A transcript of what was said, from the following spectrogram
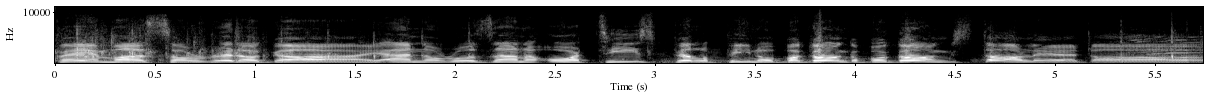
Famous riddle guy and Rosanna Ortiz, Filipino Bagong Bagong starlet. Uh,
